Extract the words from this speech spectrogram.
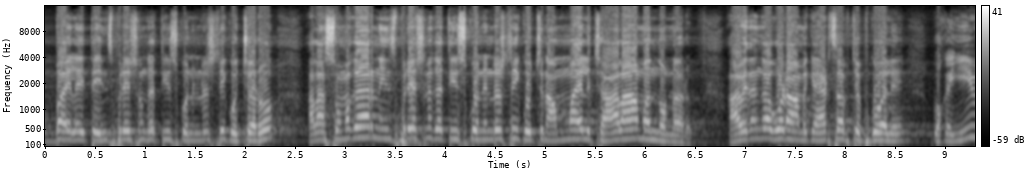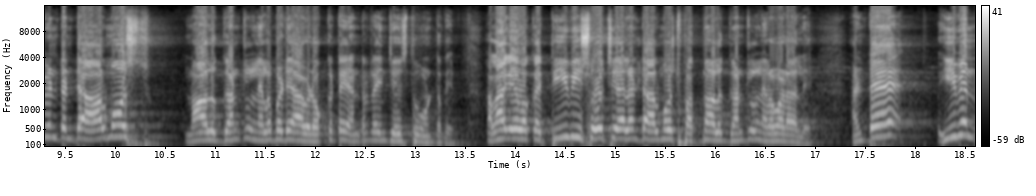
అబ్బాయిలు అయితే ఇన్స్పిరేషన్గా తీసుకొని ఇండస్ట్రీకి వచ్చారో అలా సుమగారిని ఇన్స్పిరేషన్గా తీసుకొని ఇండస్ట్రీకి వచ్చిన అమ్మాయిలు చాలామంది ఉన్నారు. ఆ విధంగా కూడా ఆమెకి హ్యాట్సాప్ చెప్పుకోవాలి. ఒక ఈవెంట్ అంటే ఆల్మోస్ట్ నాలుగు గంటలు నిలబడి ఆవిడ ఒక్కటే ఎంటర్టైన్ చేస్తూ ఉంటుంది. అలాగే ఒక టీవీ షో చేయాలంటే ఆల్మోస్ట్ పద్నాలుగు గంటలు నిలబడాలి. అంటే ఈవెన్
